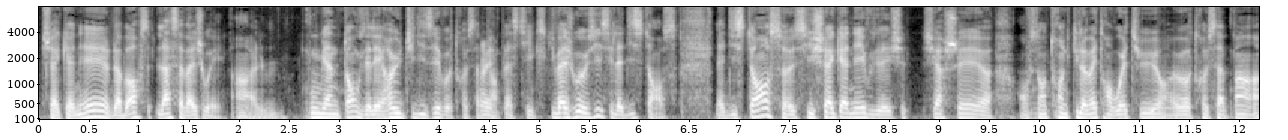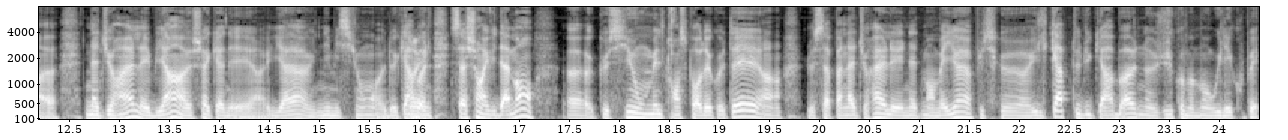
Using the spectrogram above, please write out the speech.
chaque année, d'abord, là, ça va jouer. Combien de temps vous allez réutiliser votre sapin Oui. en plastique Ce qui va jouer aussi, c'est la distance. La distance, euh, si chaque année, vous allez ch- chercher, euh, en faisant 30 km en voiture, euh, votre sapin euh, naturel, eh bien, chaque année, il y a une émission de carbone. Sachant évidemment euh, que si on met le transport de côté, hein, le sapin naturel est nettement meilleur puisqu'il capte du carbone jusqu'au moment où il est coupé.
